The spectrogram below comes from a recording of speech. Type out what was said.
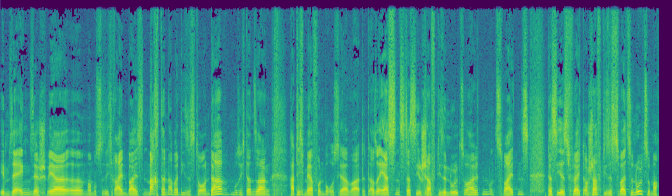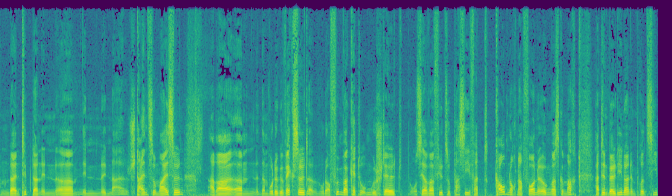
eben sehr eng, sehr schwer, äh, man musste sich reinbeißen, macht dann aber dieses Tor. Und da muss ich dann sagen, hatte ich mehr von Borussia erwartet. Also erstens, dass sie es schafft, diese Null zu halten und zweitens, dass sie es vielleicht auch schafft, dieses 2 zu 0 zu machen und deinen Tipp dann in, äh, in, in Stein zu meißeln. Aber ähm, dann wurde gewechselt, wurde auf Fünferkette umgestellt. Borussia war viel zu passiv, hat kaum noch nach vorne irgendwas gemacht, hat den Berlinern im Prinzip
